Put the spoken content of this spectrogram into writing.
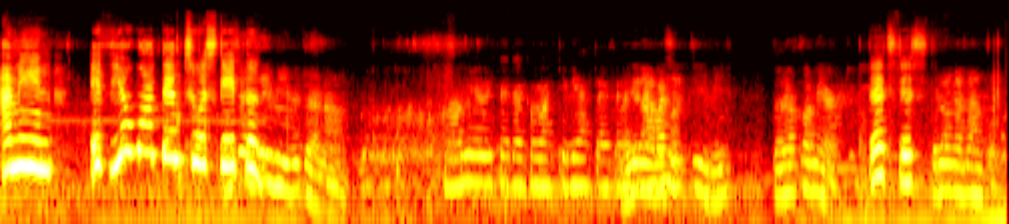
I mean, if you want them to escape the. TV return now. Mommy always says I can watch TV after I Are finish you not watching TV? So you come here. That's just. Put on that ankle.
